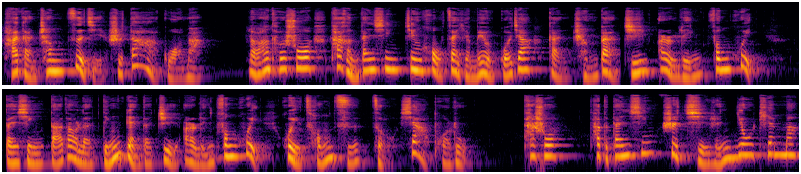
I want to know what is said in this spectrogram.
还敢称自己是大国吗？老王头说，他很担心今后再也没有国家敢承办 G 二零峰会，担心达到了顶点的 G 二零峰会会从此走下坡路。他说：“他的担心是杞人忧天吗？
